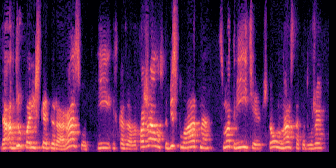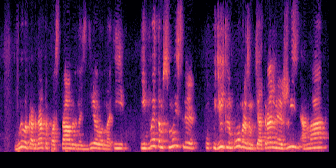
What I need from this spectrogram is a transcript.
Да, а вдруг Парижская опера раз вот и, и сказала, пожалуйста, бесплатно, смотрите, что у нас так вот уже было когда-то поставлено, сделано. И, и в этом смысле удивительным образом театральная жизнь, она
